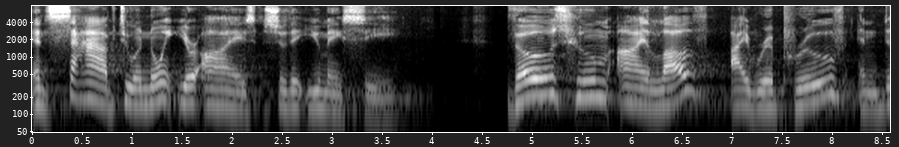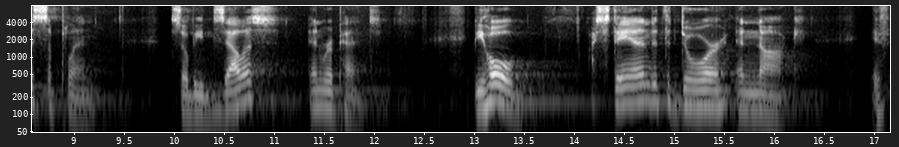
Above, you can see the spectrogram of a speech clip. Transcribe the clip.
and salve to anoint your eyes so that you may see. Those whom I love, I reprove and discipline. So be zealous and repent. Behold, I stand at the door and knock. If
